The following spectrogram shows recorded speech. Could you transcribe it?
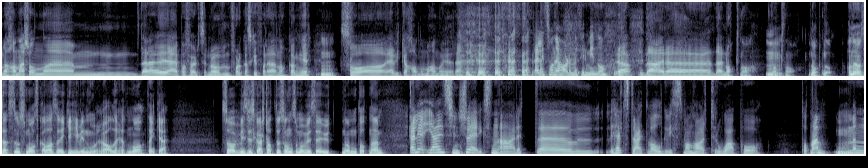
men han er sånn øhm, Der er jeg på følelser. Når folk har skuffa deg nok ganger, Mm. så jeg vil ikke ha noe med han å gjøre. Det er litt sånn jeg har det med Firmino. Ja, det er, øh, det er nok nå. Nok nå. Nok nå. Han er uansett småskala, småskada, så ikke hiv inn Mora allerede nå, tenker jeg. Så hvis vi skal erstatte sånn, så må vi se utenom Tottenham. Eller jeg, jeg syns jo Eriksen er et uh, helt streit valg hvis man har troa på Tottenham. Mm. Men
